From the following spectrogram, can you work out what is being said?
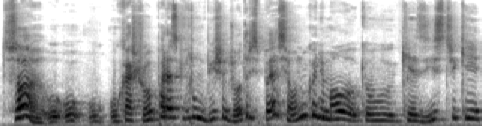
Só, o, o, o cachorro parece que vira um bicho de outra espécie, é o único animal que, que existe que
